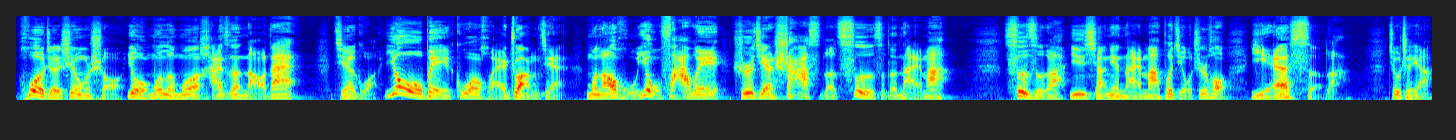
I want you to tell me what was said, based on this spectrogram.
或者是用手又摸了摸孩子的脑袋，结果又被郭槐撞见，母老虎又发威，直接杀死了次子的奶妈。次子啊，因想念奶妈，不久之后也死了。就这样，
